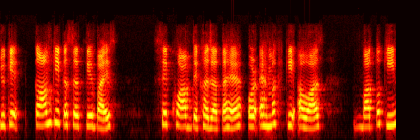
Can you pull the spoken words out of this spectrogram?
क्योंकि काम की कसरत के बायस से ख्वाब देखा जाता है और अहमक की आवाज़ बातों की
